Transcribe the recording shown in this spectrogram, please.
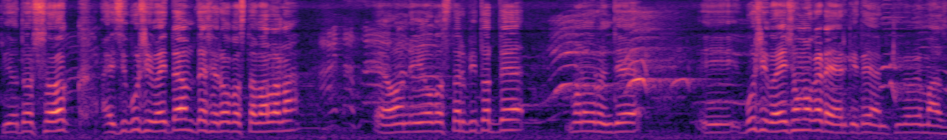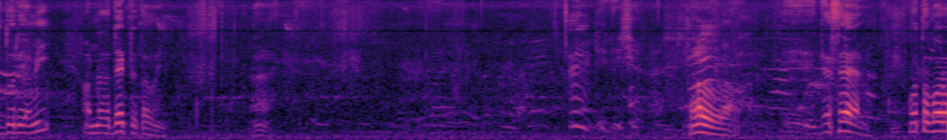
প্রিয় দর্শক আইসি বসি পাইতাম দেশের অবস্থা ভালো না। এখন এই অবস্থার ভিতর দিয়ে মনে করুন যে এই বসি ভাই সময় কাটায় আর কি দেন কীভাবে মাছ ধরি আমি আপনারা দেখতে পাবেন। হ্যাঁ। আল্লাহ। দেখছেন কত বড়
